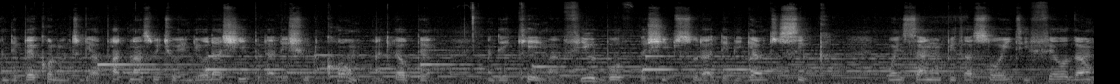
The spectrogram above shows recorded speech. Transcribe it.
And they beckoned unto their partners which were in the other ship that they should come and help them. And they came and filled both the ships so that they began to sink. When Simon Peter saw it, he fell down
